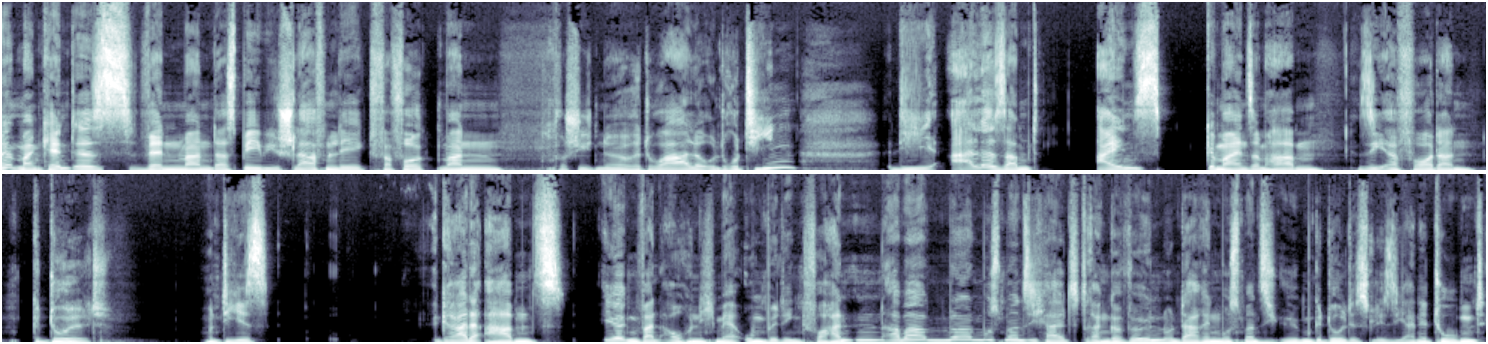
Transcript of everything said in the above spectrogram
Ne, man kennt es, wenn man das Baby schlafen legt, verfolgt man verschiedene Rituale und Routinen, die allesamt eins gemeinsam haben, sie erfordern Geduld. Und die ist gerade abends irgendwann auch nicht mehr unbedingt vorhanden, aber da muss man sich halt dran gewöhnen und darin muss man sich üben. Geduld ist schließlich eine Tugend.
